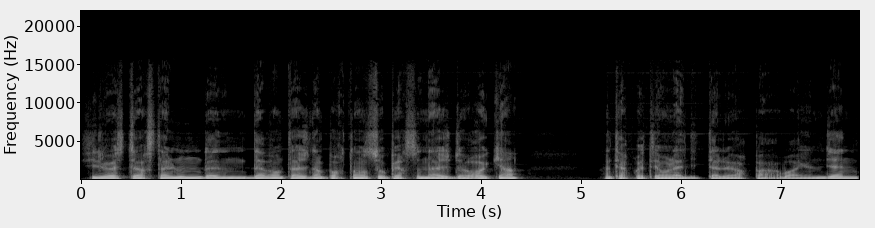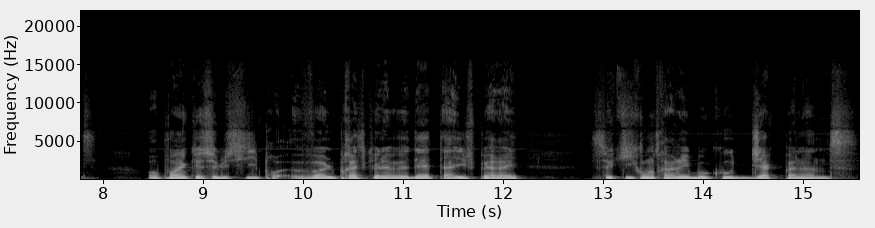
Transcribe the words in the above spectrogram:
Sylvester Stallone donne davantage d'importance au personnage de requin, interprété, on l'a dit tout à l'heure, par Brian Jens, au point que celui-ci vole presque la vedette à Yves Perret, ce qui contrarie beaucoup Jack Palance.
